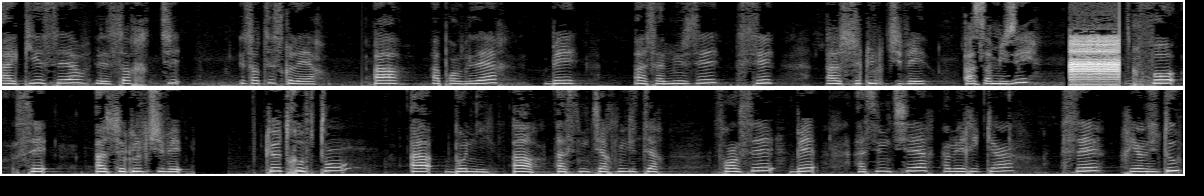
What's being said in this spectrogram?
à qui servent les sorties, les sorties scolaires. A. À prendre l'air. B. À s'amuser. C. À se cultiver. À s'amuser? Faux, c'est à se cultiver. Que trouve-t-on à Bonny A. À cimetière militaire français. B. À cimetière américain. C. Rien du tout.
